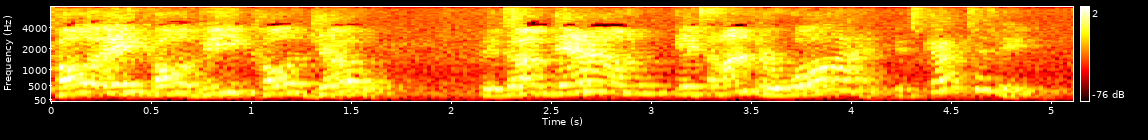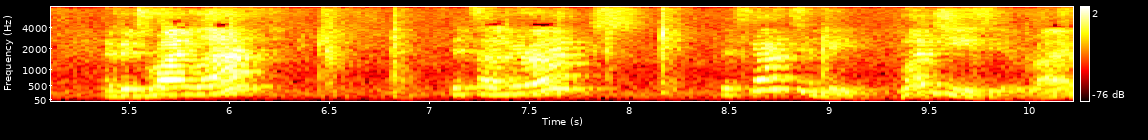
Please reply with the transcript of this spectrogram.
Call it A, call it B, call it Joe. It's up down, it's under Y. It's got to be. If it's right left, it's under X. It's got to be. Much easier, right?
